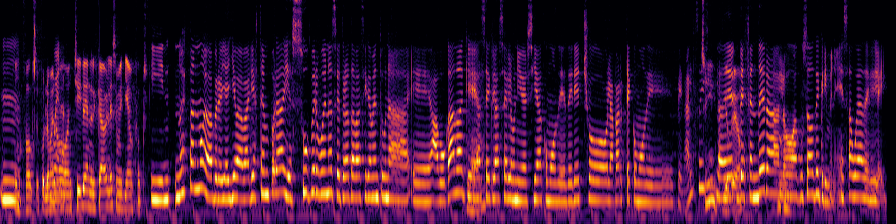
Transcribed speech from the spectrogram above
Mm, En Fox, por lo menos en Chile, en el cable se emitía en Fox. Y no es tan nueva, pero ya lleva varias temporadas y es súper buena. Se trata básicamente de una eh, abogada que hace clase en la universidad como de derecho, la parte como de penal, ¿se? Sí, la de defender a los acusados de crímenes, esa wea de ley.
